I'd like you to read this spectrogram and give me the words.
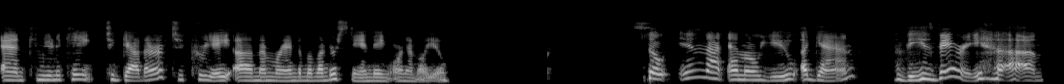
and communicate together to create a memorandum of understanding or an MOU. So in that MOU, again, these vary. um,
